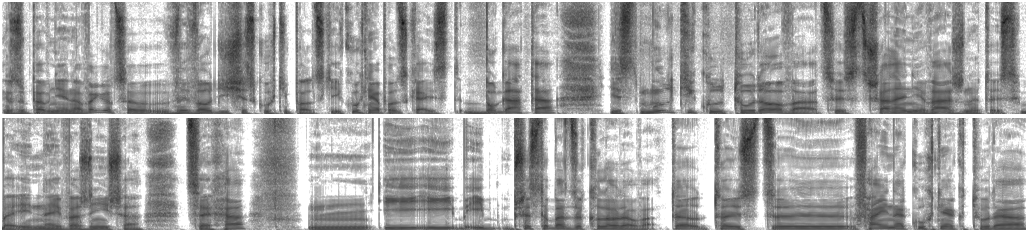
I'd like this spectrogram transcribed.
zupełnie nowego, co wywodzi się z kuchni polskiej. Kuchnia polska jest bogata, jest multikulturowa, co jest szalenie ważne, to jest chyba jej najważniejsza cecha mm, i, i, i przez to bardzo kolorowa. To, to jest y, fajna kuchnia, kuchnia, która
